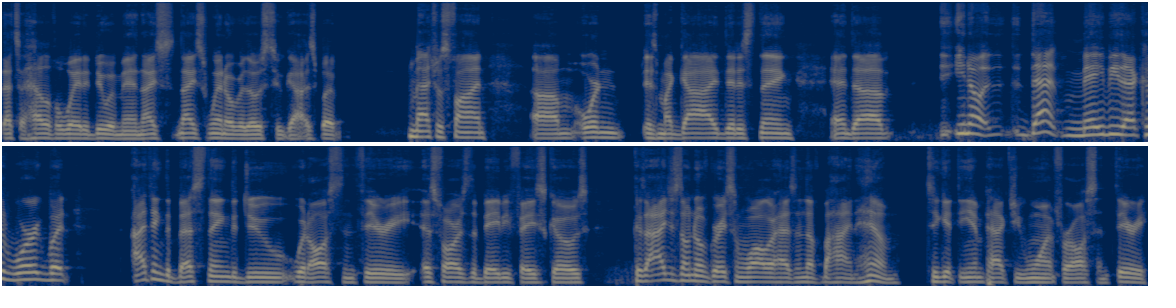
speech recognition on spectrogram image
that's a hell of a way to do it, man. Nice, nice win over those two guys. But match was fine. Um, Orton is my guy, did his thing, and uh, you know that maybe that could work, but I think the best thing to do with Austin Theory, as far as the baby face goes, because I just don't know if Grayson Waller has enough behind him to get the impact you want for Austin Theory.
